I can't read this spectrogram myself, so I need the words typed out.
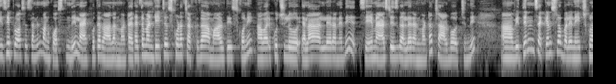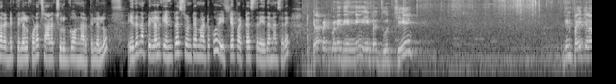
ఈజీ ప్రాసెస్ అనేది మనకు వస్తుంది లేకపోతే రాదనమాట అయితే మన టీచర్స్ కూడా చక్కగా మాలు తీసుకొని ఆ వరి కుచ్చులు ఎలా అల్లారు అనేది సేమ్ యాజ్ టీజ్గా అల్లారనమాట చాలా బాగా వచ్చింది. విత్ ఇన్ సెకండ్స్లో భలే నేర్చుకున్నారండి. పిల్లలు కూడా చాలా చురుగ్గా ఉన్నారు పిల్లలు. ఏదైనా పిల్లలకి ఇంట్రెస్ట్ ఉంటే మటుకు ఇట్టే పట్టేస్తారు ఏదైనా సరే. ఇలా పెట్టుకొని దీన్ని ఇంట్లో చూచి దీన్ని పైకి ఇలా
